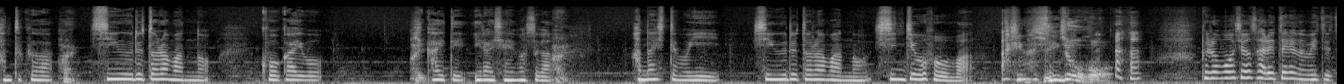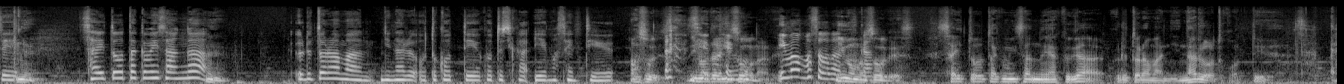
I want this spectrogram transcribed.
監督ははい「新ウルトラマン」の公開をはい。控えていらっしゃいますが、はい。話してもいい「新ウルトラマン」の新情報は？あります。新情報。プロモーションされてるの見ててね。斎、藤工さんが、うんウルトラマンになる男っていうことしか言えませんっていう。あそうです。いまだにそうなんです。今もそうなんですか？今もそうです。斎藤工さんの役がウルトラマンになる男っていう。そっか。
